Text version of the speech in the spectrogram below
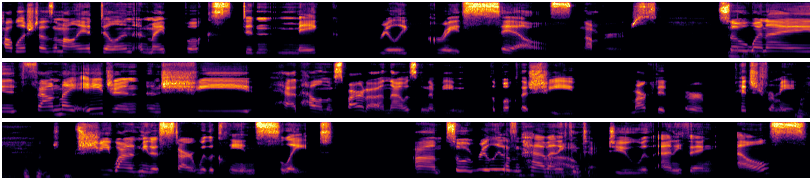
published as Amalia Dillin, and my books didn't make really great sales numbers. So Mhm. when I found my agent, and she had Helen of Sparta, and that was going to be the book that she marketed or pitched for me, Mhm. she wanted me to start with a clean slate. Um, so it really doesn't have Ah, anything okay. to do with anything else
